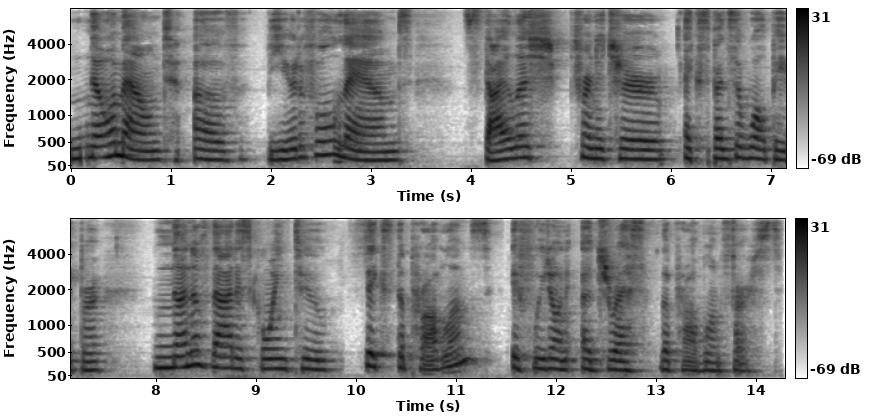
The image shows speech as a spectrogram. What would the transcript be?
No amount of beautiful lamps, stylish furniture, expensive wallpaper. None of that is going to fix the problems if we don't address the problem first.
